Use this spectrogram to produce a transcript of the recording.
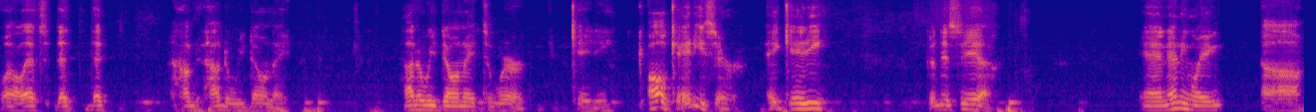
Well, that's that. That how how do we donate? How do we donate to where, Katie? Oh, Katie's here. Hey, Katie. Good to see you. And anyway, uh,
